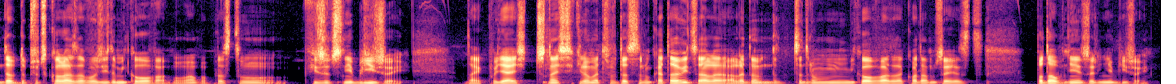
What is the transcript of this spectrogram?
do, do przedszkola zawozi do Mikołowa, bo ma po prostu fizycznie bliżej. Tak jak powiedziałeś, 13 km do centrum Katowic, ale, ale do, do centrum Mikołowa zakładam, że jest podobnie, jeżeli nie bliżej.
